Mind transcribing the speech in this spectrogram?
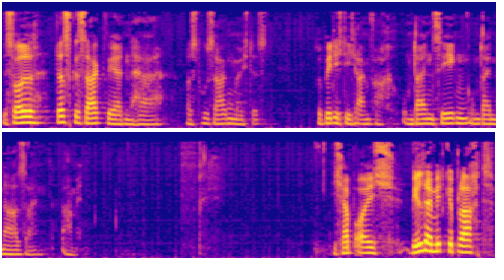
Es soll das gesagt werden, Herr, was du sagen möchtest. So bitte ich dich einfach um deinen Segen, um dein Nahsein. Amen. Ich habe euch Bilder mitgebracht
